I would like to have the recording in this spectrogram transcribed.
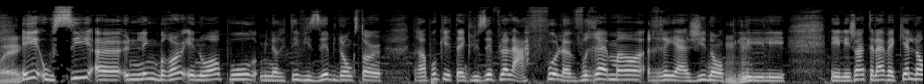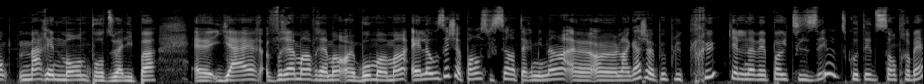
Ouais. Et aussi une ligne brun et noire pour minorité visible. Donc, c'est un drapeau qui est inclusif. Là, la foule a vraiment réagi. Donc, les, les, les, les gens étaient là avec elle. Donc, Marine Monde pour Dualipa euh, hier. Vraiment, vraiment un beau moment. Elle a osé, je pense, aussi en terminant, euh, un langage un peu plus cru qu'elle n'avait pas utilisé du côté du Centre Bell.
